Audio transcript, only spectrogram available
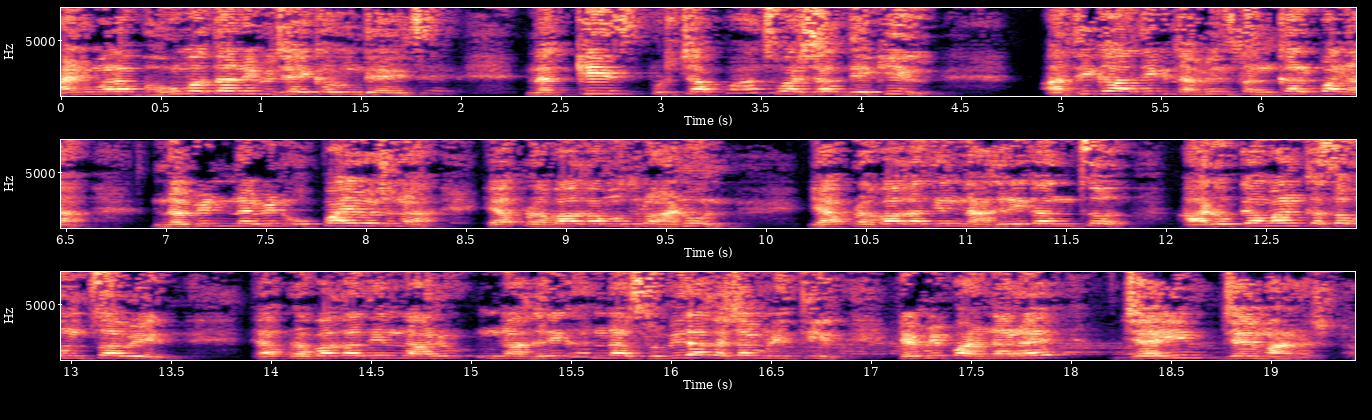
आणि मला बहुमताने विजय करून द्यायचे. नक्कीच पुढच्या पाच वर्षात देखील अधिकाधिक नवीन संकल्पना नवीन नवीन उपाययोजना या प्रभागामधून आणून या प्रभागातील नागरिकांचं आरोग्यमान कसं उंचावेल या प्रभागातील नागरिकांना सुविधा कशा मिळतील हे मी पाहणार आहे. जय हिंद जय महाराष्ट्र.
